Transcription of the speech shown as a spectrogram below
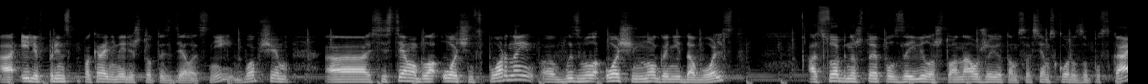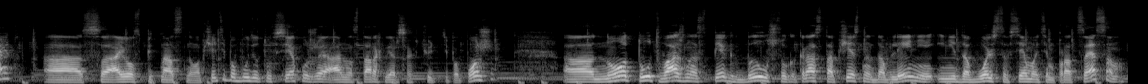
А, или, в принципе, по крайней мере, что-то сделать с ней. В общем, а, система была очень спорной, а, вызвала очень много недовольств. Особенно, что Apple заявила, что она уже ее там совсем скоро запускает. С iOS 15 вообще типа будет у всех уже, а на старых версиях чуть типа позже. Но тут важный аспект был, что как раз общественное давление и недовольство всем этим процессом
